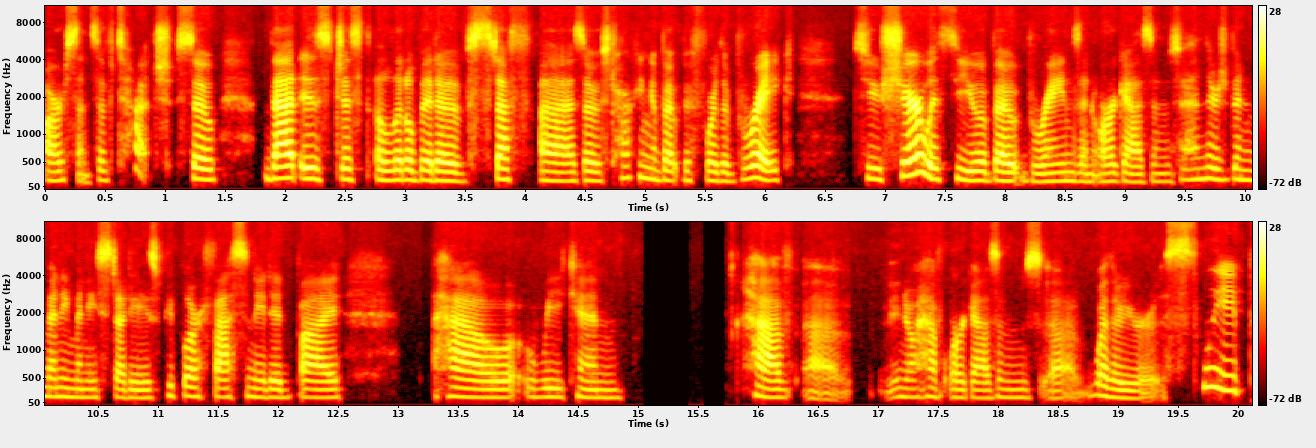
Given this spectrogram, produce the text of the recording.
our sense of touch. So that is just a little bit of stuff, uh, as I was talking about before the break, to share with you about brains and orgasms. And there's been many, many studies. People are fascinated by how we can have, uh, you know, have orgasms, uh, whether you're asleep,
